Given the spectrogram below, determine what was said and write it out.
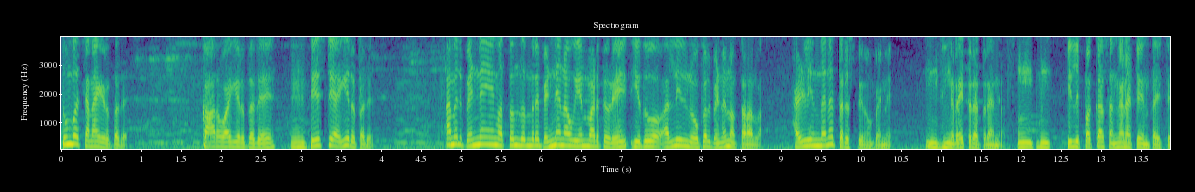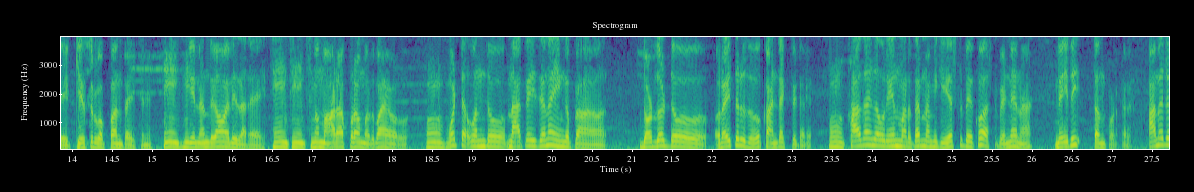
ತುಂಬಾ ಚೆನ್ನಾಗಿರ್ತದೆ. ಖಾರವಾಗಿರ್ತದೆ ಟೇಸ್ಟಿಯಾಗಿ ಇರ್ತದೆ. ಆಮೇಲೆ ಬೆಣ್ಣೆ ಮತ್ತೊಂದು ಅಂದರೆ ಬೆಣ್ಣೆ ನಾವು ಏನ್ ಮಾಡ್ತೇವ್ರಿ? ಇದು ಅಲ್ಲಿ ಲೋಕಲ್ ಬೆಣ್ಣೆ ನಾವು ತರಲ್ಲ. ಹಳ್ಳಿಯಿಂದಾನೇ ತರಿಸ್ತೀವಿ ನಾವು ಬೆಣ್ಣೆ ಹಿಂಗ್ ರೈತರ ಹತ್ರ ಇಲ್ಲಿ ಪಕ್ಕ ಸಂಗನಟ್ಟಿ ಅಂತ ಐತೆ ಕೇಸರಗೊಪ್ಪ ಅಂತ ಐತೆ. ಹಿಂಗೆ ನಂದಗಾಂವ್ ಅಲ್ಲಿ ಇದಾರೆ ನಮ್ಮ ಆರಾಪುರ ಮದ್ಬಾಯ್ ಅವರು. ಬಟ್ ಒಂದು ನಾಲ್ಕೈದು ಜನ ಹಿಂಗ ದೊಡ್ಡ ದೊಡ್ಡ ರೈತರದು ಕಾಂಟ್ಯಾಕ್ಟ್ ಇದ್ದಾರೆ. ಹಾಗಾಗಿ ಅವ್ರು ಏನ್ ಮಾಡ್ತಾರೆ ನಮಗೆ ಎಷ್ಟು ಬೇಕೋ ಅಷ್ಟು ಬೆಣ್ಣೆನ ಮೇರಿ ತಂದು ಕೊಡ್ತಾರೆ. ಆಮೇಲೆ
